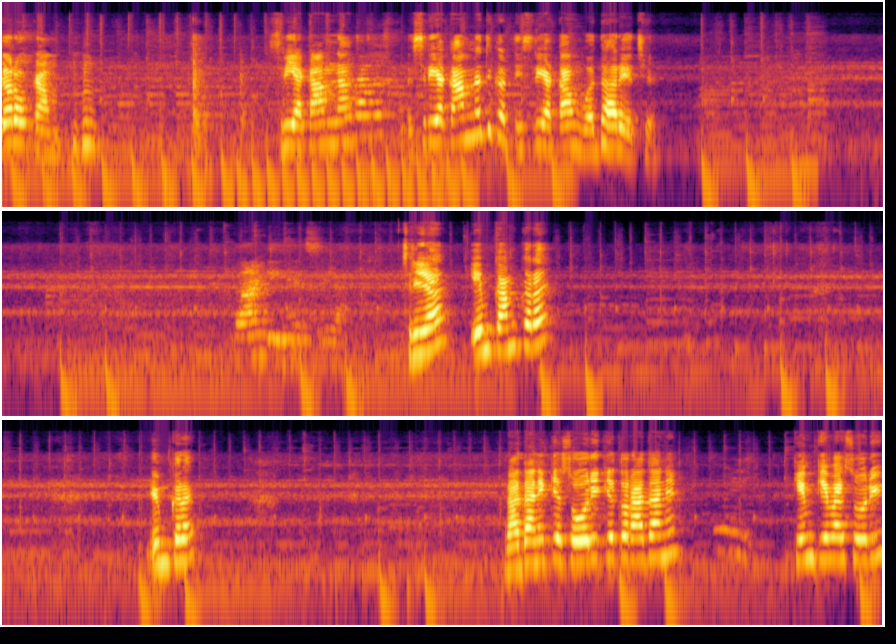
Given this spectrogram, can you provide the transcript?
કરો કામ. શ્રેયા કામ ના શ્રેયા કામ નથી કરતી શ્રેયા કામ વધારે છે. શ્રેયા એમ કામ કરાય? એમ કરાય? રાધાને કે, સોરી કે તો રાધાને? કેમ કહેવાય સોરી?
